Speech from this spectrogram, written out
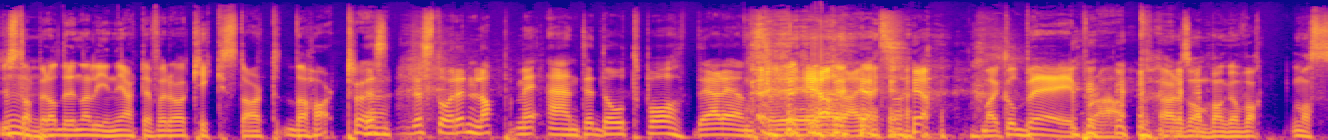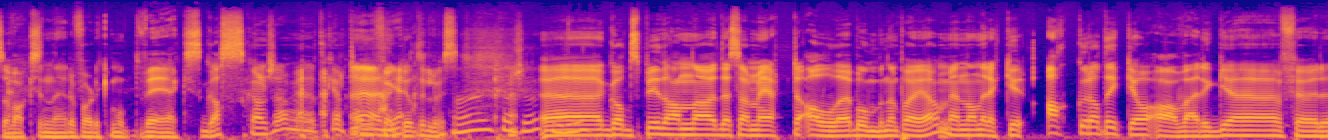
Du stapper adrenalin i hjertet for å kickstart the heart. det. Det står en lapp med 'antidote' på, det er det eneste vi vet. ja. Michael Bay-prop. Er det sånn at man kan vak massevaksinere folk mot VX-gass, kanskje? Jeg vet ikke helt, Det funker jo tydeligvis. Eh, Godspeed han har desarmert alle bombene på øya, men han rekker akkurat ikke å avverge før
